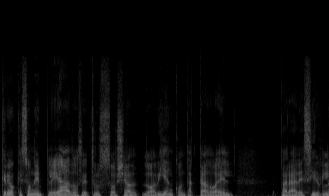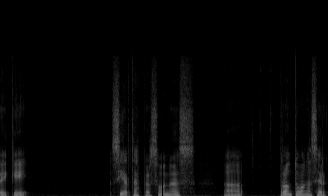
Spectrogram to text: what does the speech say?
creo que son empleados de Truth Social, lo habían contactado a él para decirle que ciertas personas ah, pronto van a ser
